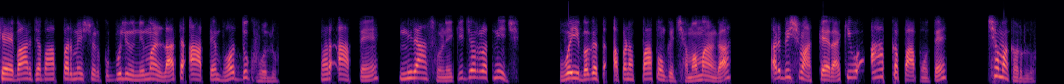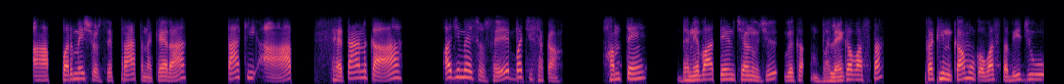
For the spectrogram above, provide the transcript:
कई बार जब आप परमेश्वर को बुलियो नहीं मान ला तो आप ते बहुत दुख होलू, पर आप ते निराश होने की ज़रूरत नहीं वही भगत अपना पापों की क्षमा मांगा और विश्वास कह रहा कि वो आपका पाप होते क्षमा कर लो। आप परमेश्वर से प्रार्थना कह रहा ताकि आप शैतान का अजमेशों से बच सका। हम ते धन्यवाद देन चाहूँ छ, वे का भले का वास्ता, कठिन कामों का वास्ता भी जो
